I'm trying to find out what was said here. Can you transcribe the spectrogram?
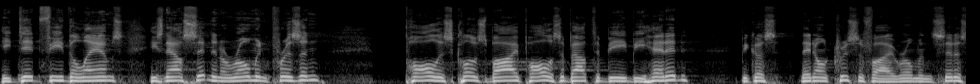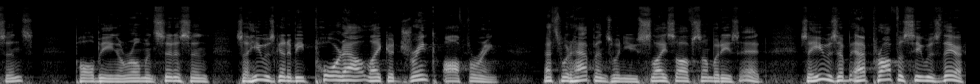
he did feed the lambs. He's now sitting in a Roman prison. Paul is close by. Paul is about to be beheaded because they don't crucify Roman citizens. Paul being a Roman citizen. So he was going to be poured out like a drink offering. That's what happens when you slice off somebody's head. So he was that prophecy was there.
